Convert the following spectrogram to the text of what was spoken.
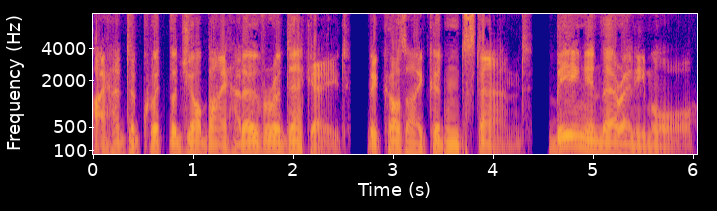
I had to quit the job I had over a decade because I couldn't stand being in there anymore.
